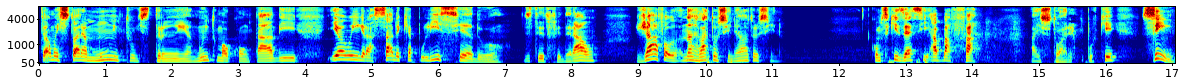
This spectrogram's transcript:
Então é uma história muito estranha, muito mal contada. E, e é o engraçado é que a polícia do Distrito Federal já falou, não, é latrocínio, é latrocínio. Como se quisesse abafar a história. Porque, sim,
